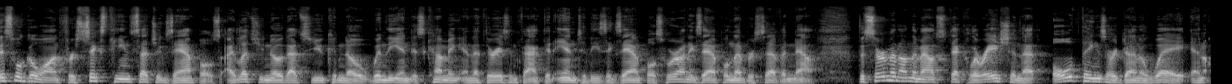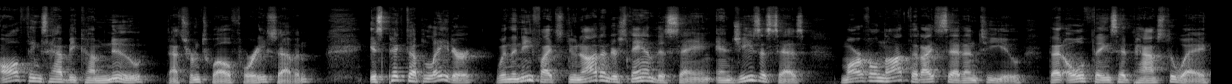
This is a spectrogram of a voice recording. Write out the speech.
This will go on for 16 such examples. I let you know that so you can know when the end is coming and that there is, in fact, an end to these examples. We're on example number 7 now. The Sermon on the Mount's declaration that old things are done away and all things have become new, that's from 1247, is picked up later when the Nephites do not understand this saying, and Jesus says, Marvel not that I said unto you that old things had passed away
